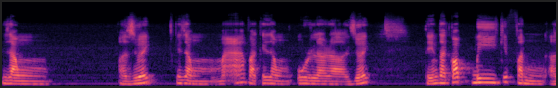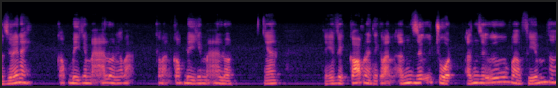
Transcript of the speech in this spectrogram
dòng ở dưới cái dòng mã và cái dòng URL ở dưới. Thì chúng ta copy cái phần ở dưới này copy cái mã luôn các bạn. Các bạn copy cái mã luôn, nhá. Thì cái việc copy này thì các bạn ấn giữ chuột, ấn giữ vào phím thôi.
